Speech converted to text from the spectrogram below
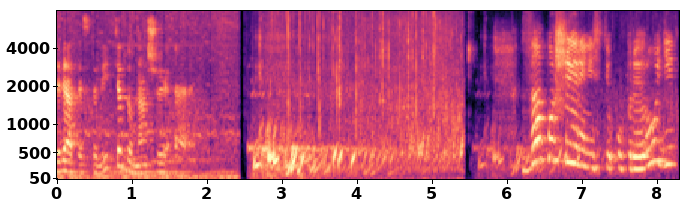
9 століття до нашої ери. За поширеністю у природі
